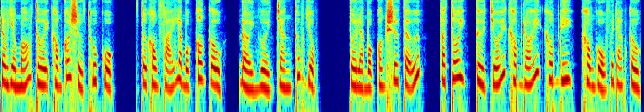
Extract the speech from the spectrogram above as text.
Trong dòng máu tôi không có sự thua cuộc. Tôi không phải là một con cừu đợi người chăn thúc giục. Tôi là một con sư tử và tôi từ chối không nói, không đi, không ngủ với đám cừu.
